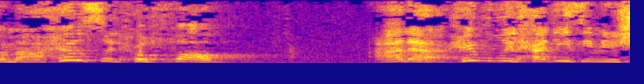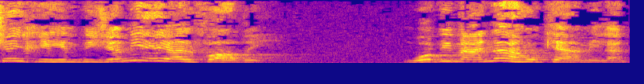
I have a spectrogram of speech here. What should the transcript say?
فمع حرص الحفاظ على حفظ الحديث من شيخهم بجميع ألفاظه وبمعناه كاملا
